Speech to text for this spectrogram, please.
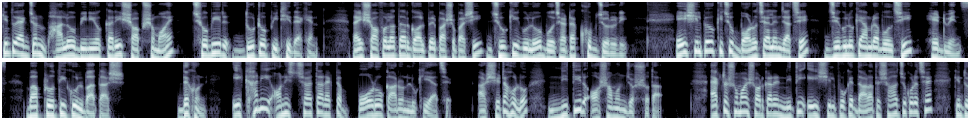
কিন্তু একজন ভালো বিনিয়োগকারী সবসময় ছবির দুটো পিঠি দেখেন। তাই সফলতার গল্পের পাশাপাশি ঝুঁকিগুলো বোঝাটা খুব জরুরি। এই শিল্পেও কিছু বড় চ্যালেঞ্জ আছে, যেগুলোকে আমরা বলছি হেডউইন্স বা প্রতিকূল বাতাস। দেখুন, এখানেই অনিশ্চয়তার একটা বড় কারণ লুকিয়ে আছে, আর সেটা হলো নীতির অসামঞ্জস্যতা। একটা সময় সরকারের নীতি এই শিল্পকে দাঁড়াতে সাহায্য করেছে, কিন্তু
